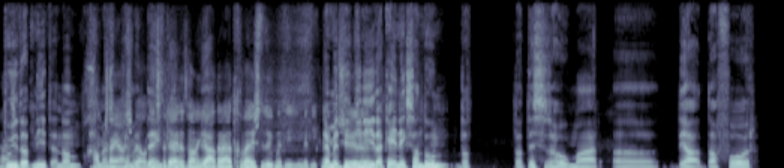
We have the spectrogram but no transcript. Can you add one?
doe je dat niet. En dan gaan mensen op een wel moment niet denken... verdedigd. Wel een ja. jaar eruit geweest natuurlijk met die, met die Ja, met die knie, daar kan je niks aan doen. Dat, dat is zo. Maar eh, ja, daarvoor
